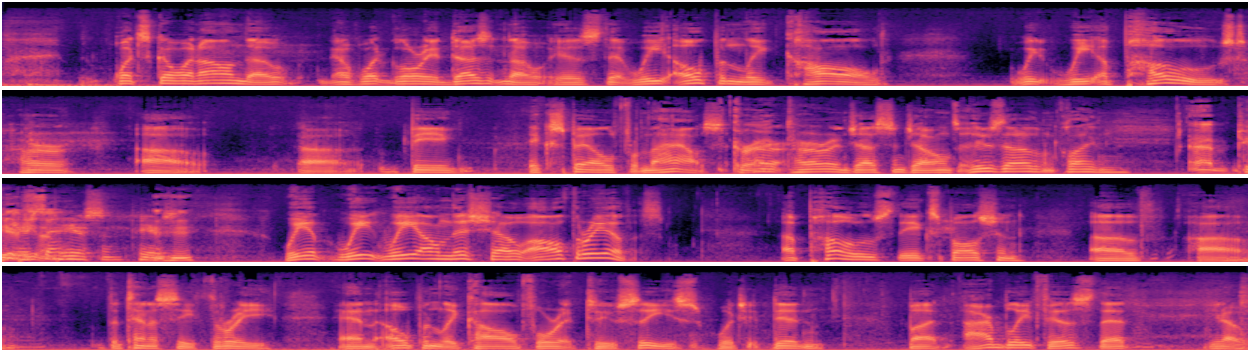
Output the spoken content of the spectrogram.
what's going on though? Now, what Gloria doesn't know is that we openly called, we we opposed her uh, uh, being expelled from the House. Correct. Her, her and Justin Jones. Who's the other one, Clayton? Uh, Pearson. Pearson. Pearson. We we we on this show, all three of us, opposed the expulsion of uh, the Tennessee Three, and openly called for it to cease, which it didn't. But our belief is that, you know,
